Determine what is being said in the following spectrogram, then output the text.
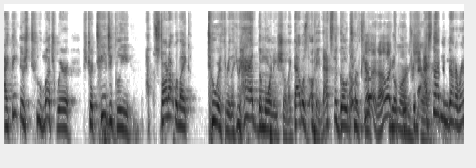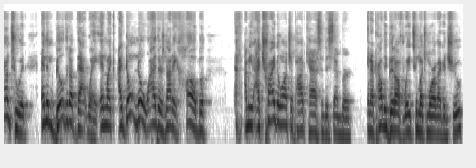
I think there's too much where strategically start out with like two or three. Like you had the morning show, like that was okay. That's the go-to. for- good. I like you know, the morning show. I still haven't even got around to it, and then build it up that way. And like I don't know why there's not a hub. I mean, I tried to launch a podcast in December, and I probably bit off way too much more of I can chew.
